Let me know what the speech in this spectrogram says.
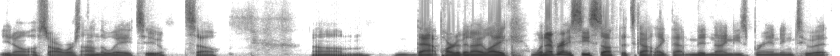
you know of Star Wars on the way too. So um, that part of it I like. Whenever I see stuff that's got like that mid '90s branding to it,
